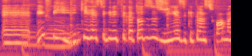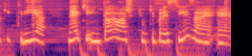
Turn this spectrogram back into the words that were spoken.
É, uhum. Enfim, e que ressignifica todos os dias e que transforma, que cria. Né? Que, então eu acho que o que precisa é, é,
